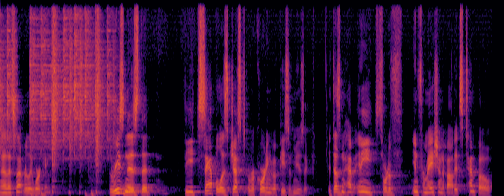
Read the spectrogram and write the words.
No, that's not really working. The reason is that the sample is just a recording of a piece of music. It doesn't have any sort of information about its tempo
